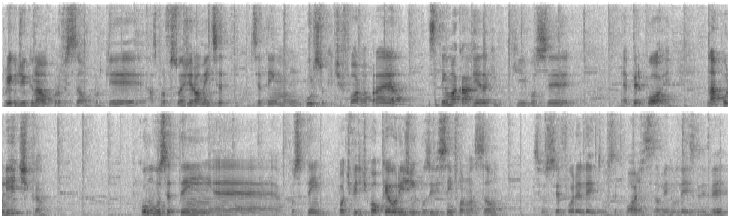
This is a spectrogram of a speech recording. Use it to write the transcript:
por que eu digo que não é uma profissão? Porque as profissões geralmente você, você tem um curso que te forma para ela e você tem uma carreira que, que você é, percorre. Na política, como você tem, é, você tem, pode vir de qualquer origem, inclusive sem formação, se você for eleito você pode, sabendo ler e escrever,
